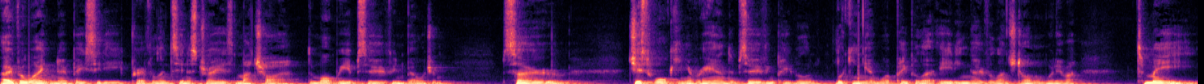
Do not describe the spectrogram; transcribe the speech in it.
Overweight and obesity prevalence in Australia is much higher than what we observe in Belgium. So, just walking around, observing people, looking at what people are eating over lunchtime or whatever, to me,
